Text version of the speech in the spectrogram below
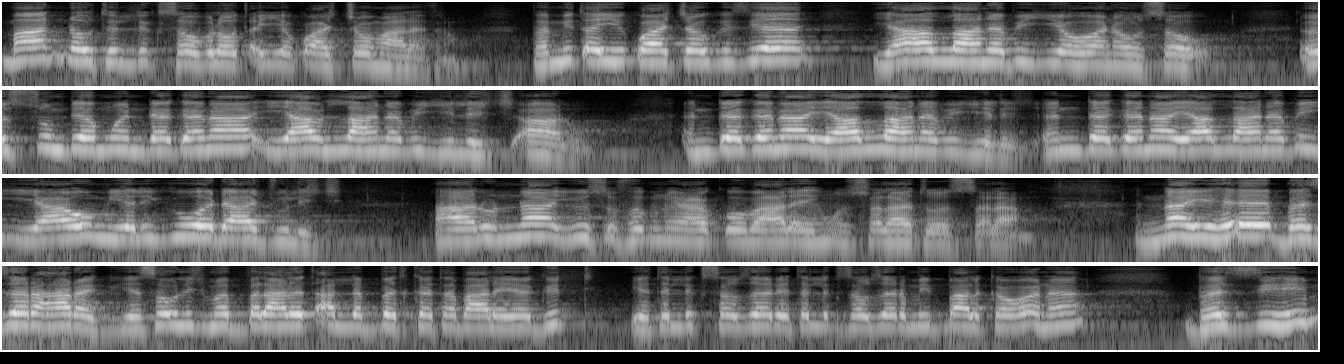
ማን ነው ትልቅ ሰው ብለው ጠየቋቸው ማለት ነው። በሚጠይቋቸው ጊዜ የአላህ ነቢይ የሆነው ሰው እሱም ደግሞ እንደገና የአላህ ነቢይ ልጅ አሉ። እንደገና የአላህ ነቢይ ልጅ እንደገና የአላህ ነቢይ ያውም የልዩ ወዳጁ ልጅ አሉና ዩሱፍ እብኑ ያዕቁብ አለህም ሰላቱ ወሰላም እና ይሄ በዘር ሀረግ የሰው ልጅ መበላለጥ አለበት ከተባለ የግድ የትልቅ ሰው ዘር የትልቅ ሰው ዘር የሚባል ከሆነ በዚህም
